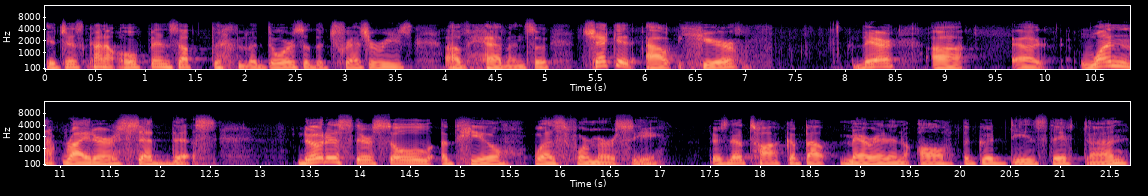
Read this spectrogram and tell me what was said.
it just kind of opens up the, the, doors of the treasuries of heaven. So check it out here. There, uh, uh, one writer said this Notice their sole appeal was for mercy. There's no talk about merit and all the good deeds they've done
